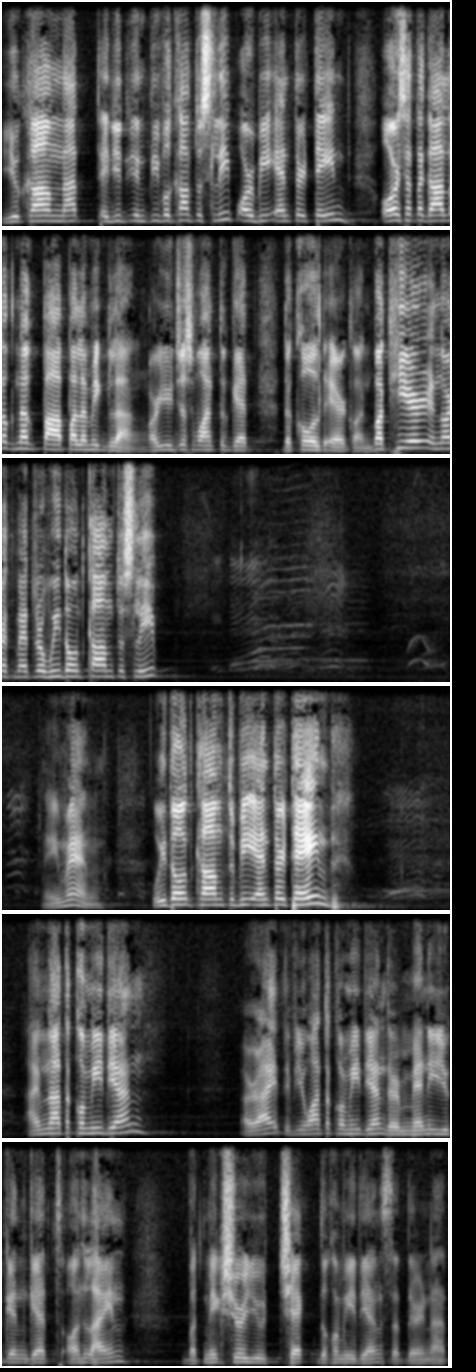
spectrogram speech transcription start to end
You come not, and, you, and people come to sleep or be entertained, or sa Tagalog, nagpapalamig lang, or you just want to get the cold aircon. But here in North Metro, we don't come to sleep. Amen. We don't come to be entertained. I'm not a comedian. All right? If you want a comedian, there are many you can get online, but make sure you check the comedians that they're not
